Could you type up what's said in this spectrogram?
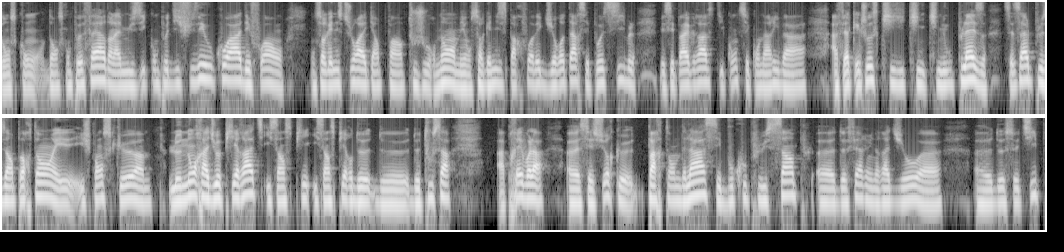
dans ce qu'on dans ce qu'on peut faire, dans la musique qu'on peut diffuser ou quoi. Des fois, on, s'organise toujours avec un, enfin toujours non, mais on s'organise parfois avec du retard, c'est possible, mais c'est pas grave. Ce qui compte, c'est qu'on arrive à, à, faire quelque chose qui, qui, qui nous plaise. C'est ça le plus important. Et, je pense que euh, le nom Radio Pirate, il s'inspire, il s'inspire de, de, de, tout ça. Après, voilà. Euh, c'est sûr que partant de là, c'est beaucoup plus simple euh, de faire une radio de ce type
